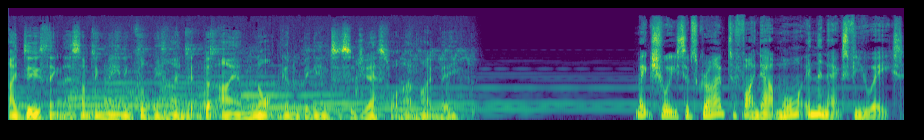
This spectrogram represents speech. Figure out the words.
I do think there's something meaningful behind it, but I am not going to begin to suggest what that might be. Make sure you subscribe to find out more in the next few weeks.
